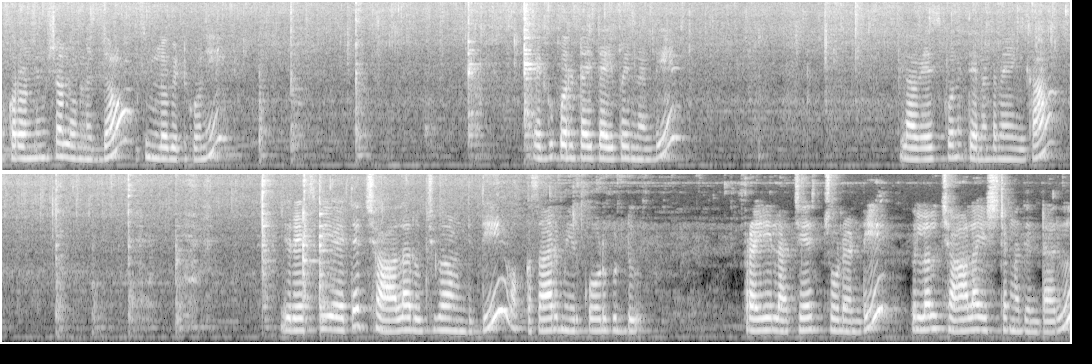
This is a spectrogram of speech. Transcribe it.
ఒక రెండు నిమిషాలు ఉన్నద్దాం సిమ్లో పెట్టుకొని. ఎగ్ పొరటు అయితే అయిపోయిందండి. ఇలా వేసుకొని తినడమే ఇంకా. ఈ రెసిపీ అయితే చాలా రుచిగా ఉండిద్ది. ఒక్కసారి మీరు కోడిగుడ్డు ఫ్రై ఇలా చేసి చూడండి. పిల్లలు చాలా ఇష్టంగా తింటారు.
